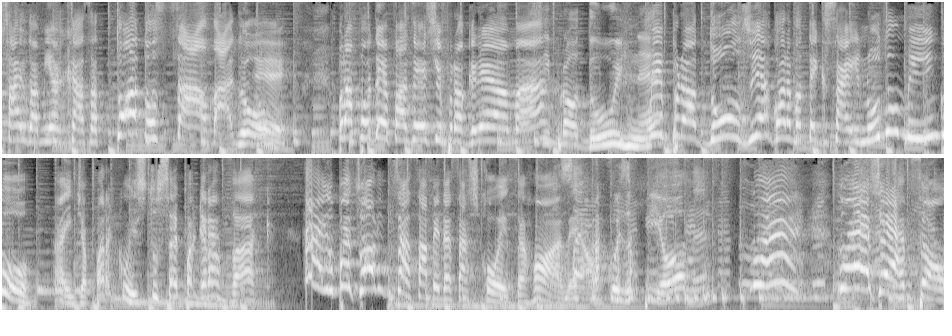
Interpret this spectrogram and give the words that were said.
saio da minha casa todo sábado É. pra poder fazer este programa. Se produz, né? Me produzo e agora vou ter que sair no domingo. Aí, já para com isso, tu sai pra gravar. Ai, o pessoal não precisa saber dessas coisas, Sai pra coisa pior, né? Não é? Não é, Gerson?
